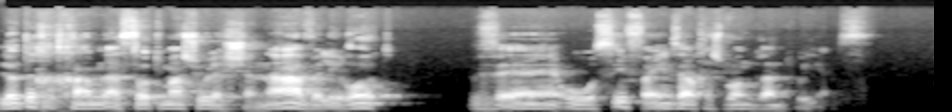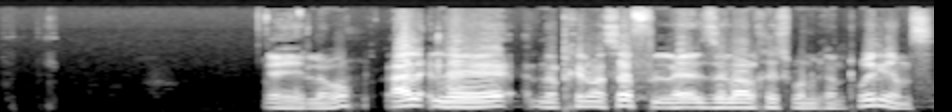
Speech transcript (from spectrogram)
לא יותר חכם לעשות משהו לשנה ולראות, והוא הוסיף, האם זה על חשבון גרנט וויליאמס? אה, לא. נתחיל מהסוף, זה לא על חשבון גרנט וויליאמס.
